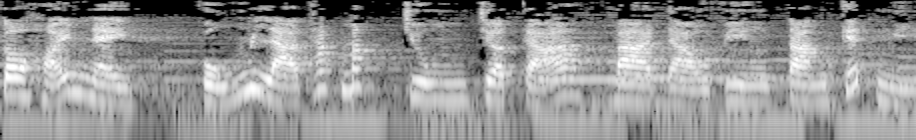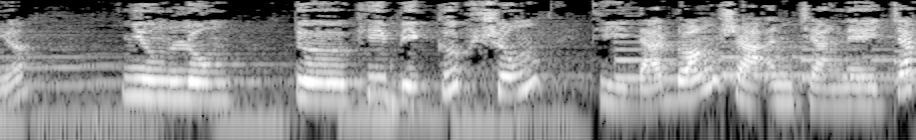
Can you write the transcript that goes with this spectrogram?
Câu hỏi này cũng là thắc mắc chung cho cả ba đạo viên tam kết nghĩa. Nhưng luôn từ khi bị cướp súng thì đã đoán ra anh chàng này chắc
